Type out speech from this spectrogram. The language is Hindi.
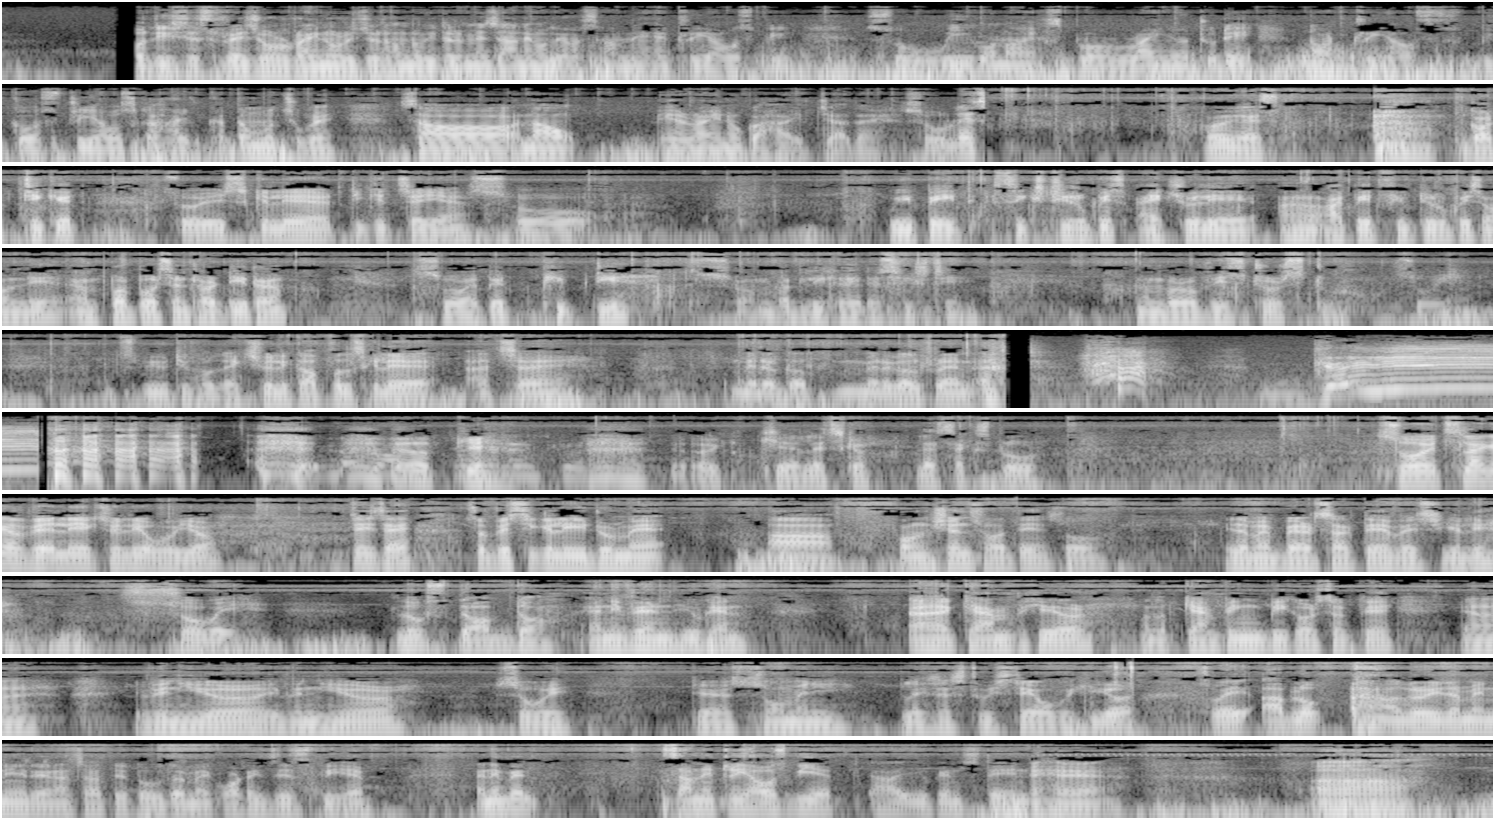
और this is resort Rhino resort हम लोग इधर में जाने वाले और सामने है ट्री हाउस भी। So we go now explore Rhino today not tree house because tree house का हाइप खत्म हो चुका है। सा नाउ है राइनो का हाइप ज़्यादा है। So let's okay guys got ticket so इसके लिए टिकट चाहिए। So we paid sixty rupees actually I paid fifty rupees only per person thirty था। So I paid fifty so but लिखा है sixty number of visitors two so we it's beautiful actually couples के लिए अच्छा है. मेरा गर, मेरा गर्लफ्रेंड गई okay okay let's go let's explore so it's like a valley actually over your ठीक है सो बेसिकली इधर में फ़ंक्शंस uh, होते हैं सो so, इधर में बैठ सकते हैं बेसिकली सो वही looks dope though any van you can camp here मतलब कैंपिंग भी कर सकते हैं. Even here even here so way there so many places to stay over here so आप लोग अगर इधर में नहीं रहना चाहते तो उधर में कॉटेजेस भी है. एंड इवन सामने ट्री हाउस भी है. यू कैन स्टे है.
